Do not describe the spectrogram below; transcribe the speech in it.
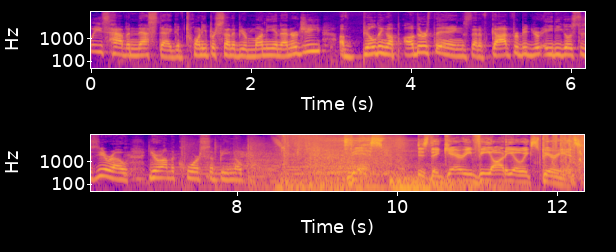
always have a nest egg of 20% of your money and energy of building up other things that if God forbid your 80 goes to zero, you're on the course of being okay. This is the GaryVee audio experience.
